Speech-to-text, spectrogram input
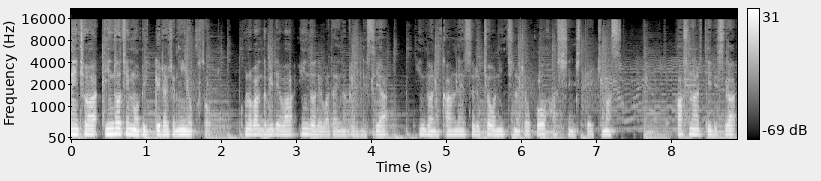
んにちは。インド人もびっくりラジオにようこそ。この番組では、インドで話題のビジネスや、インドに関連する超ニッチな情報を発信していきます。パーソナリティですが、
